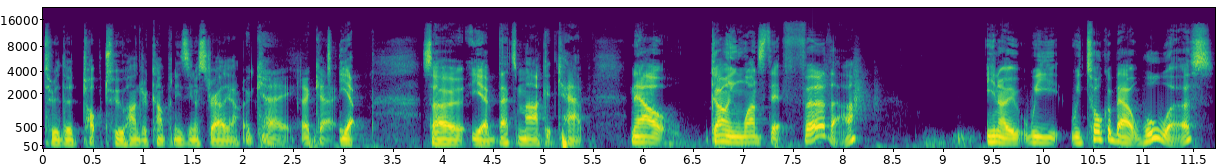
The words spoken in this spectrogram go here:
to the top 200 companies in Australia. Okay. Okay. Yep. So yeah, that's market cap. Now, going one step further, you know, we we talk about Woolworths.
